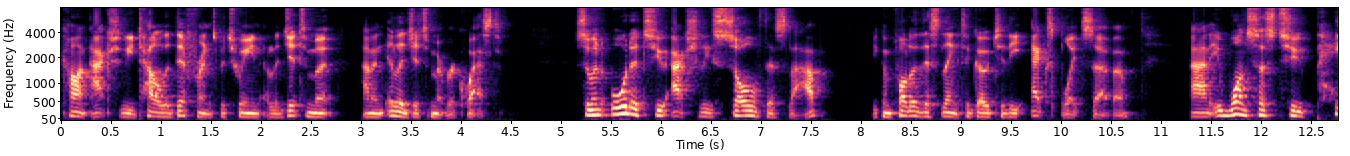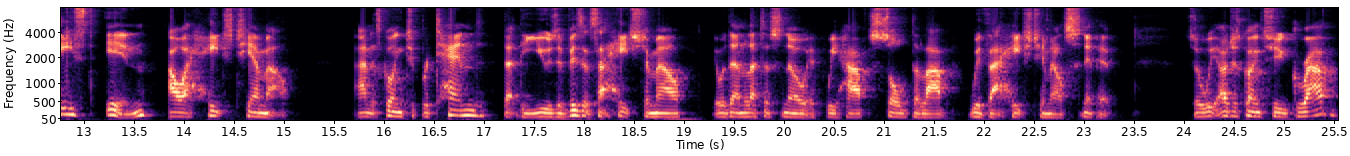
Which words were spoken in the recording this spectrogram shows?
Can't actually tell the difference between a legitimate and an illegitimate request. So in order to actually solve this lab, you can follow this link to go to the exploit server and it wants us to paste in our HTML. And it's going to pretend that the user visits that HTML. It will then let us know if we have solved the lab with that HTML snippet. So we are just going to grab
